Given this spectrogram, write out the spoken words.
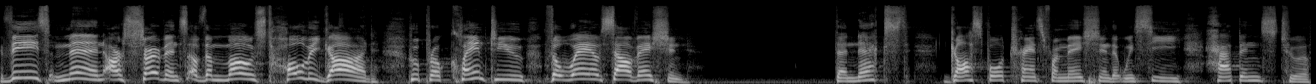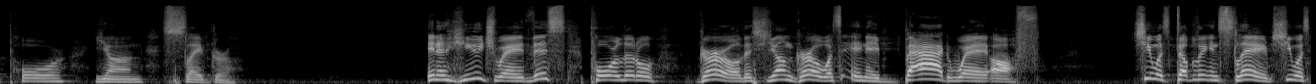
These men are servants of the most holy God who proclaim to you the way of salvation. The next gospel transformation that we see happens to a poor young slave girl. In a huge way, this poor little girl, this young girl, was in a bad way off. She was doubly enslaved. She was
